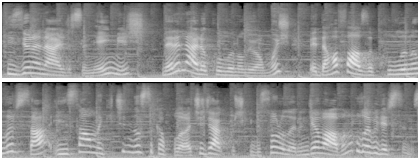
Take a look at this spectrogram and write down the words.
fizyon enerjisi neymiş, nerelerde kullanılıyormuş ve daha fazla kullanılırsa insanlık için nasıl kapılar açacakmış gibi soruların cevabını bulabilirsiniz.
